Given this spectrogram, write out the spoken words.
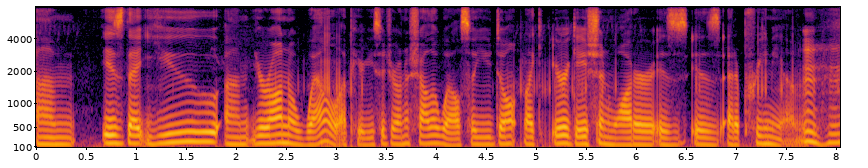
Um, is that you um, you're on a well up here? You said you're on a shallow well, so you don't like irrigation water is is at a premium. Mm-hmm.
